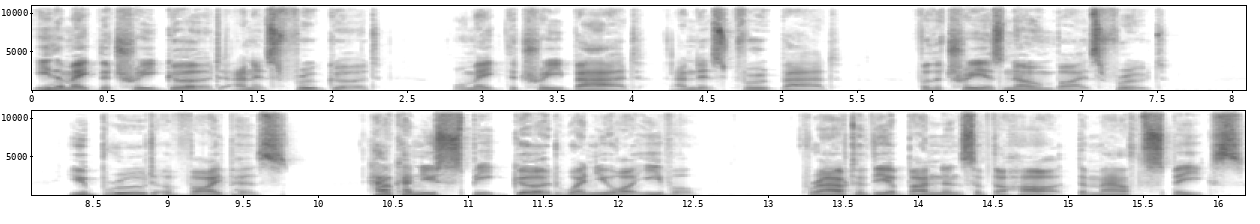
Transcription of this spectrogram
Either make the tree good and its fruit good, or make the tree bad and its fruit bad, for the tree is known by its fruit. You brood of vipers, how can you speak good when you are evil? For out of the abundance of the heart the mouth speaks.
